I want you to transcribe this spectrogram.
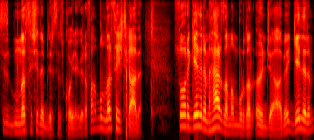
Siz bunları seçebilirsiniz coin'e göre falan. Bunları seçtik abi. Sonra gelirim her zaman buradan önce abi. Gelirim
